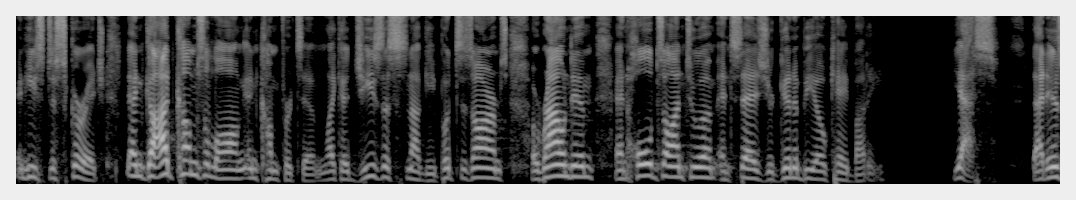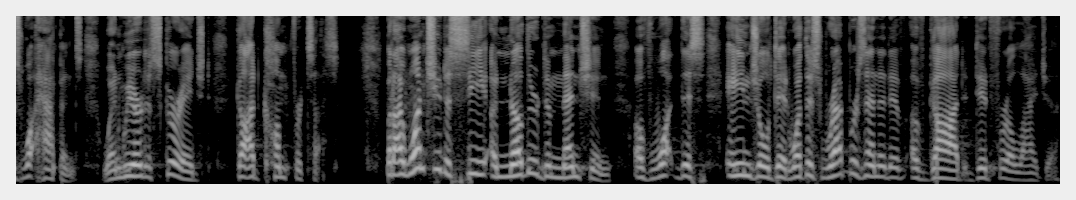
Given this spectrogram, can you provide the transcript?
and he's discouraged. And God comes along and comforts him like a Jesus snuggie, puts his arms around him and holds on to him and says, You're going to be okay, buddy. Yes, that is what happens. When we are discouraged, God comforts us. But I want you to see another dimension of what this angel did, what this representative of God did for Elijah.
